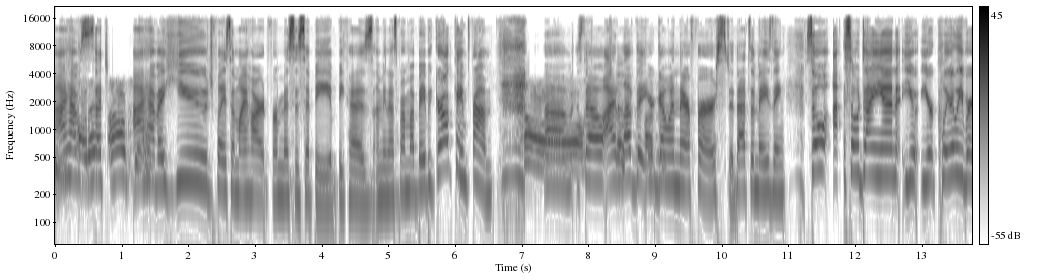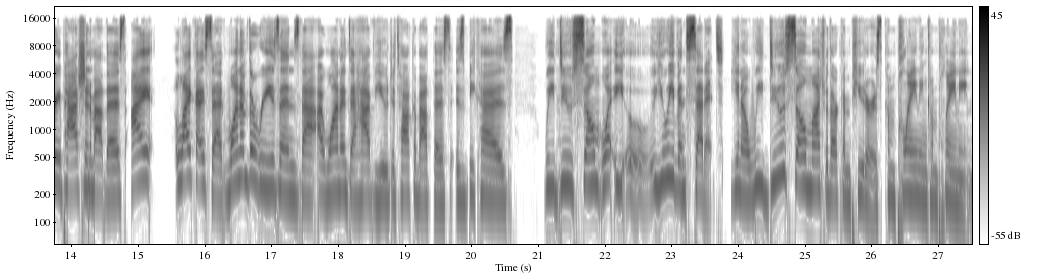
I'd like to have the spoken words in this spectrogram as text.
I have oh, such awesome. I have a huge place in my heart for Mississippi because I mean that's where my baby girl came from. Oh, um, so I love that awesome. you're going there first. That's amazing. So uh, so Diane, you you're clearly very passionate about this. I like I said, one of the reasons that I wanted to have you to talk about this is because we do so what you, you even said it. You know, we do so much with our computers, complaining, complaining.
